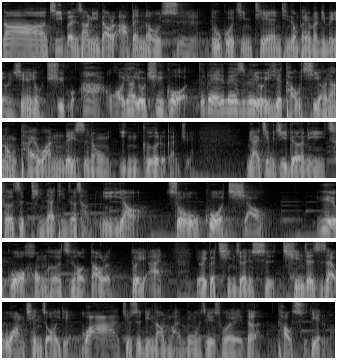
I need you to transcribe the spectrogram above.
那基本上你到了阿菲诺斯，如果今天听众朋友们你们有人现在有去过啊，我好像有去过，对不对？那边是不是有一些陶器，好像那种台湾类似那种莺歌的感觉？你还记不记得，你车子停在停车场，你要走过桥，越过红河之后，到了对岸有一个清真寺，清真寺再往前走一点，哇，就是琳琅满目这些所谓的陶瓷店了。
